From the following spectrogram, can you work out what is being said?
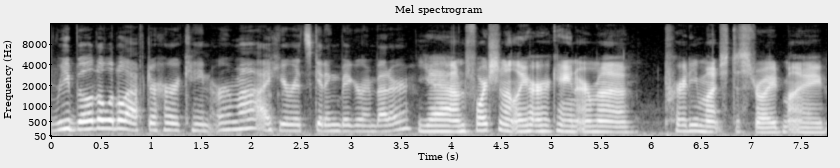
rebuild a little after Hurricane Irma. I hear it's getting bigger and better. Yeah, unfortunately, Hurricane Irma pretty much destroyed my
